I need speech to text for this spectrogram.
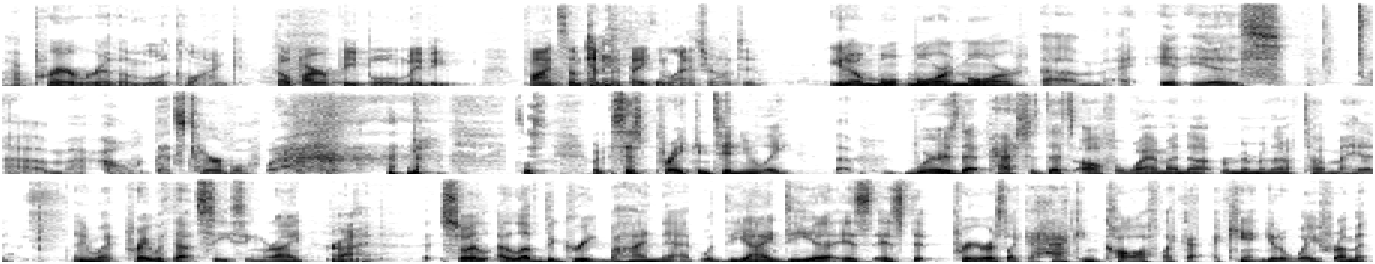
uh, prayer rhythm look like? Help our people maybe find something that they can latch onto. You know, more, more and more, um, it is. Um, oh, that's terrible. Just when it says pray continually, uh, where is that passage? That's awful. Why am I not remembering that off the top of my head? Anyway, pray without ceasing, right? Right so I, I, love the Greek behind that. What the idea is is that prayer is like a hacking cough, like I, I can't get away from it.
